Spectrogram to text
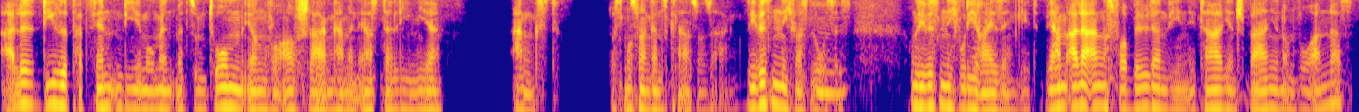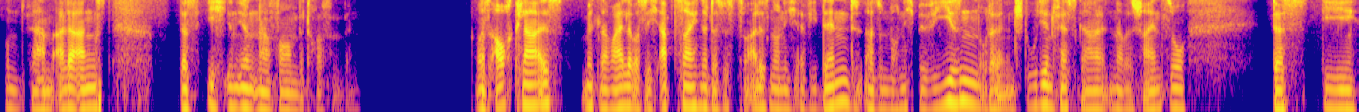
Alle diese Patienten, die im Moment mit Symptomen irgendwo aufschlagen, haben in erster Linie Angst. Das muss man ganz klar so sagen. Sie wissen nicht, was los mhm. ist und sie wissen nicht, wo die Reise hingeht. Wir haben alle Angst vor Bildern wie in Italien, Spanien und woanders und wir haben alle Angst, dass ich in irgendeiner Form betroffen bin. Was auch klar ist, mittlerweile, was sich abzeichnet, das ist zwar alles noch nicht evident, also noch nicht bewiesen oder in Studien festgehalten, aber es scheint so, dass die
